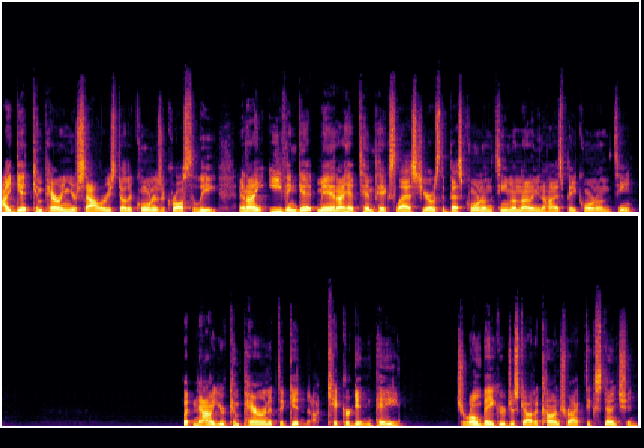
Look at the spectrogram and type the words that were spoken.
I get comparing your salaries to other corners across the league, and I even get, man, I had 10 picks last year. I was the best corner on the team. I'm not even the highest paid corner on the team. But now you're comparing it to getting a kicker getting paid. Jerome Baker just got a contract extension.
